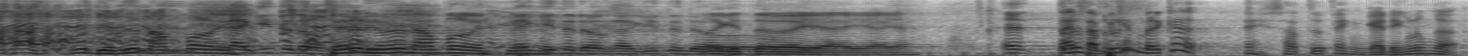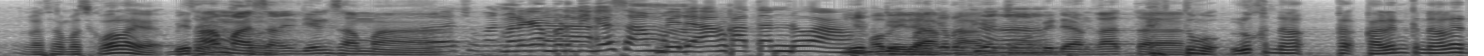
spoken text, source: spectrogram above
Lu diam dulu nampol nih. Nggak gitu dong. Cewek diam dulu nampol nih. Gak gitu dong, gak gitu dong. Oh gitu, iya iya iya. Eh, Eh, terus, tapi terus kan mereka eh satu eh enggak ding lu enggak enggak sama sekolah ya? Beda. sama, ya sama, dia yang sama. Mereka bertiga sama. Beda angkatan doang. Ya, Oh, beda mereka bertiga angkatan. cuma beda angkatan. Eh tunggu, lu kenal ka- kalian kenalnya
